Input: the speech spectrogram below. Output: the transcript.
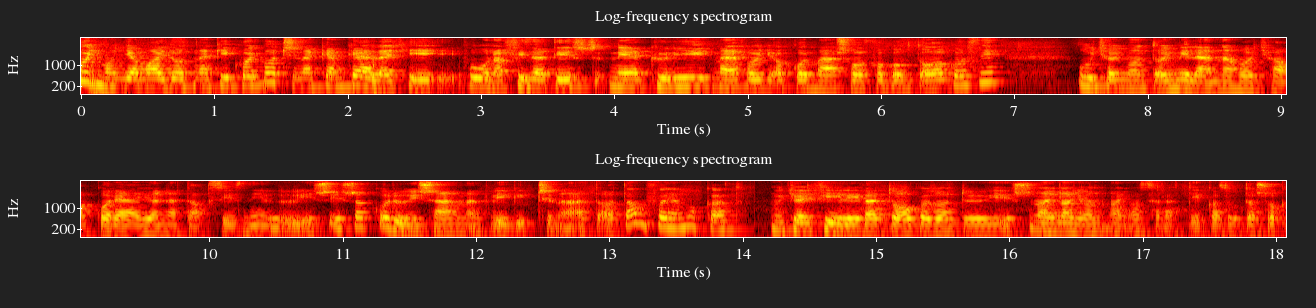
hogy mondja majd ott nekik, hogy bocsi, nekem kell egy hónap fizetés nélküli, mert hogy akkor máshol fogok dolgozni, Úgyhogy mondta, hogy mi lenne, hogyha akkor eljönne taxizni ő is. És akkor ő is elment, végigcsinálta a tanfolyamokat. Úgyhogy fél évet dolgozott ő is. Nagyon-nagyon szerették az utasok.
